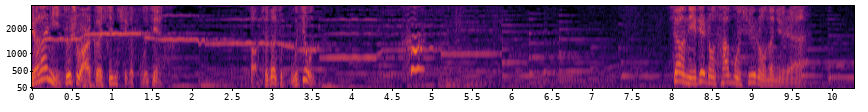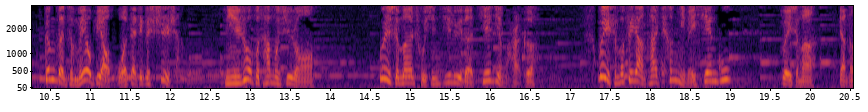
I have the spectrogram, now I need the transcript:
原来你就是我二哥新娶的福晋啊！早知道就不救你。像你这种贪慕虚荣的女人，根本就没有必要活在这个世上。你若不贪慕虚荣，为什么处心积虑的接近我二哥？为什么非让他称你为仙姑？为什么让他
